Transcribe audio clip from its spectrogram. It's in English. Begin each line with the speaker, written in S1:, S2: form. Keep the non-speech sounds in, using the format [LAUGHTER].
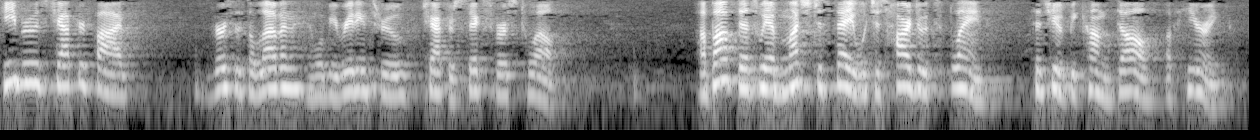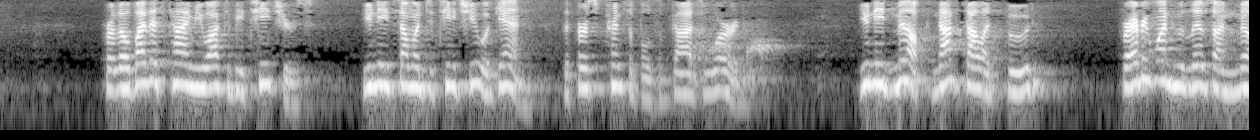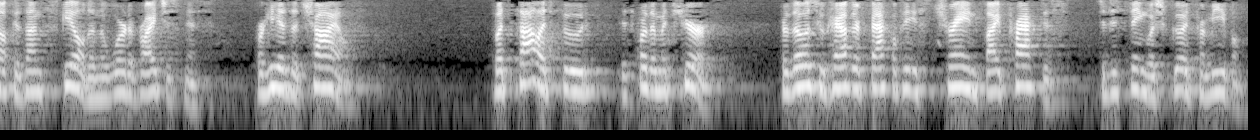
S1: Hebrews chapter 5, verses 11, and we'll be reading through chapter 6, verse 12. About this we have much to say which is hard to explain, since you have become dull of hearing. For though by this time you ought to be teachers, you need someone to teach you again the first principles of God's Word. You need milk, not solid food. For everyone who lives on milk is unskilled in the word of righteousness, for he is a child. But solid food is for the mature, for those who have their faculties trained by practice to distinguish good from evil.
